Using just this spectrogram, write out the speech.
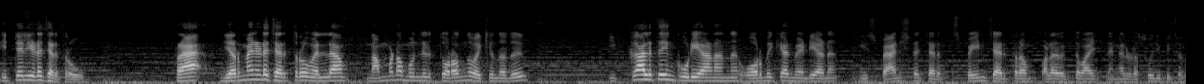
ഇറ്റലിയുടെ ചരിത്രവും ഫ്രാ ജർമ്മനിയുടെ ചരിത്രവും എല്ലാം നമ്മുടെ മുന്നിൽ തുറന്നു വയ്ക്കുന്നത് ഇക്കാലത്തെയും കൂടിയാണെന്ന് ഓർമ്മിക്കാൻ വേണ്ടിയാണ് ഈ സ്പാനിഷിന്റെ ചരി സ്പെയിൻ ചരിത്രം വളരെ വ്യക്തമായി ഞങ്ങളിവിടെ സൂചിപ്പിച്ചത്.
